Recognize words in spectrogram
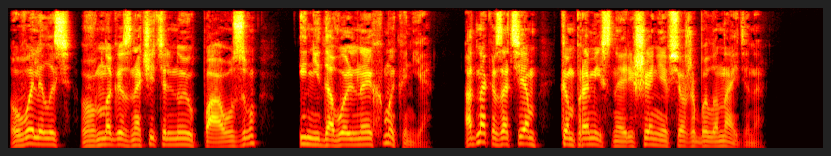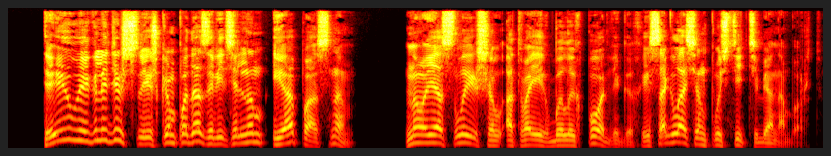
вылилась в многозначительную паузу и недовольное хмыканье. Однако затем компромиссное решение все же было найдено. «Ты выглядишь слишком подозрительным и опасным. Но я слышал о твоих былых подвигах и согласен пустить тебя на борт.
